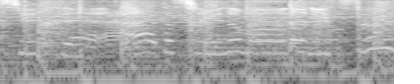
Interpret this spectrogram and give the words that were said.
して私のものにする。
